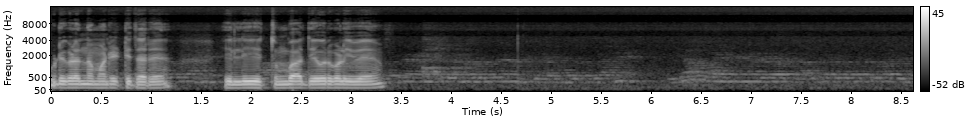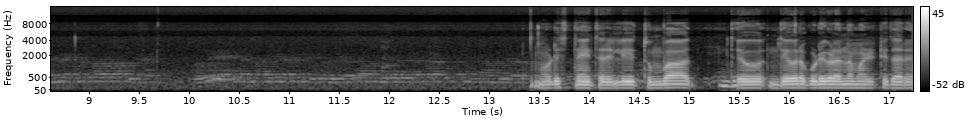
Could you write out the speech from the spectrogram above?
ಗುಡಿಗಳನ್ನು ಮಾಡಿಟ್ಟಿದ್ದಾರೆ. ಇಲ್ಲಿ ತುಂಬ ದೇವರುಗಳಿವೆ. ನೋಡಿ ಸ್ನೇಹಿತರೆ ಇಲ್ಲಿ ತುಂಬಾ ದೇವ್ ದೇವರ ಗುಡಿಗಳನ್ನು ಮಾಡಿಟ್ಟಿದ್ದಾರೆ.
